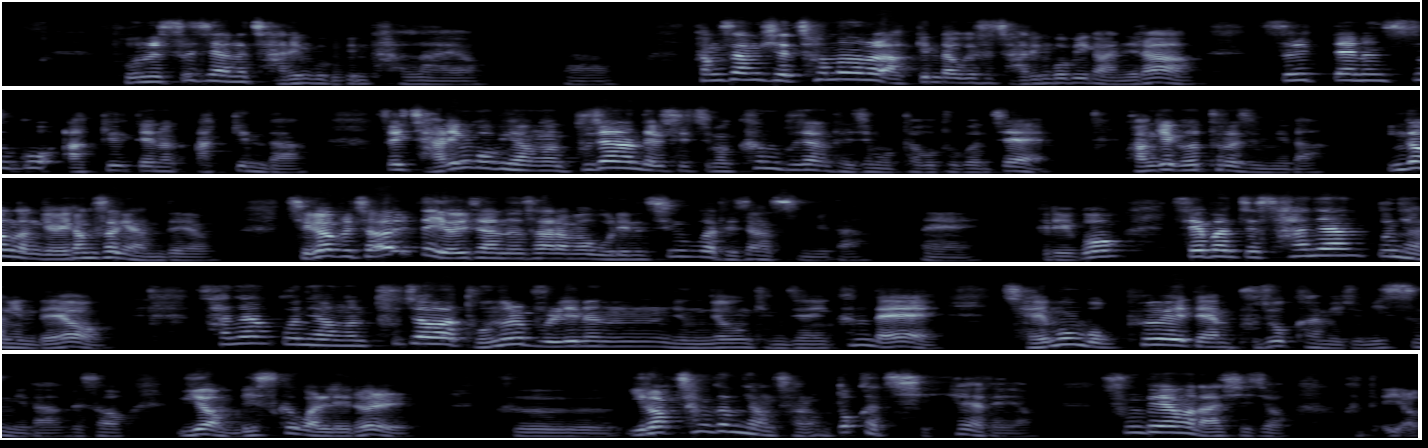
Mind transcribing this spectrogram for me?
돈을 쓰지 않은 자린고비는 달라요. 어. 평상시에 천 원을 아낀다고 해서 자린고비가 아니라 쓸 때는 쓰고 아낄 때는 아낀다. 그래서 이 자린고비형은 부자는 될 수 있지만 큰 부자는 되지 못하고 두 번째 관계가 흐트러집니다. 인간관계가 형성이 안 돼요. 지갑을 절대 열지 않는 사람하고 우리는 친구가 되지 않습니다. 네. 그리고 세 번째 사냥꾼형인데요. 사냥꾼형은 투자와 돈을 불리는 능력은 굉장히 큰데 재무 목표에 대한 부족함이 좀 있습니다. 그래서 위험, 리스크 관리를 그 일확천금형처럼 똑같이 해야 돼요. 숭배형은 아시죠?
